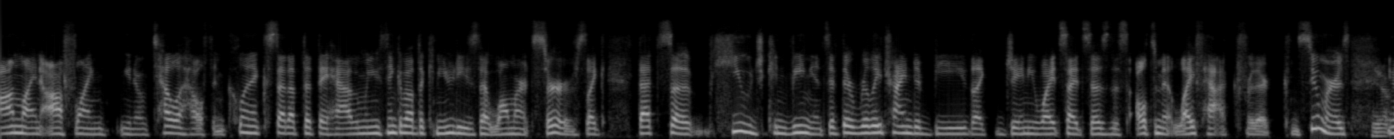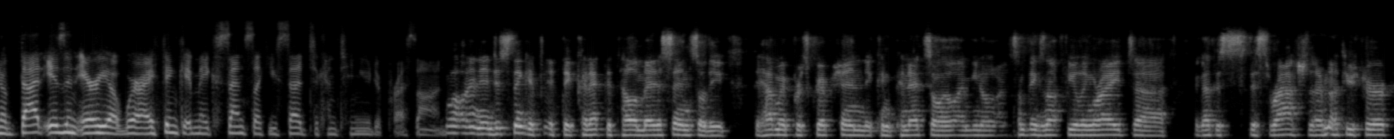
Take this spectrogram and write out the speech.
online offline you know telehealth and clinic setup that they have. And when you think about the communities that walmart serves like that's a huge convenience. If they're really trying to be like Janey Whiteside says this ultimate life hack for their consumers yeah. you know that is an area where i think it makes sense like you said to continue to press on. Well and, and just think if, if they connect to telemedicine so they they have my prescription they can connect. So i'm you know something's not feeling right uh, I got this this rash that I'm not too sure.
